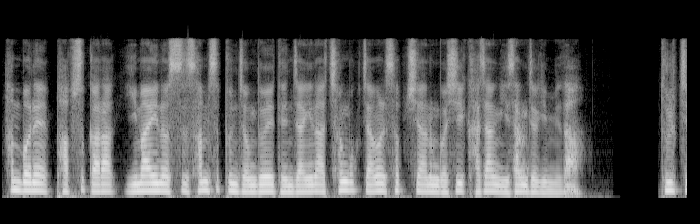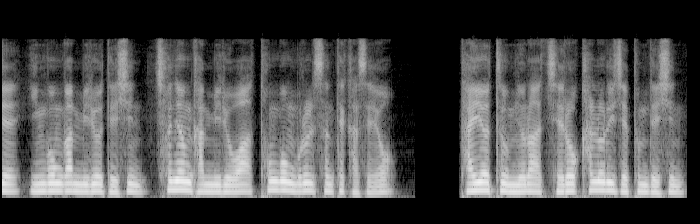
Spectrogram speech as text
한 번에 밥 숟가락 2-3스푼 정도의 된장이나 청국장을 섭취하는 것이 가장 이상적입니다. 둘째, 인공감미료 대신 천연 감미료와 통곡물을 선택하세요. 다이어트 음료나 제로 칼로리 제품 대신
